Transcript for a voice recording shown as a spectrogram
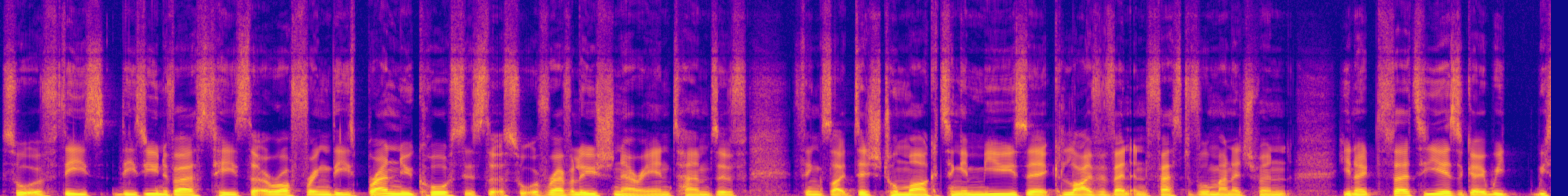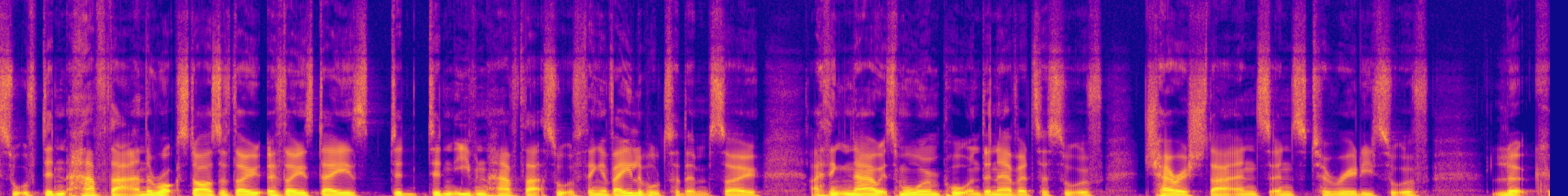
sort of these these universities that are offering these brand new courses that are sort of revolutionary in terms of things like digital marketing and music, live event and festival management, you know, 30 years ago we we sort of didn't have that and the rock stars of those of those days did, didn't even have that sort of thing available to them. So I think now it's more important than ever to sort of cherish that and and to really sort of look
